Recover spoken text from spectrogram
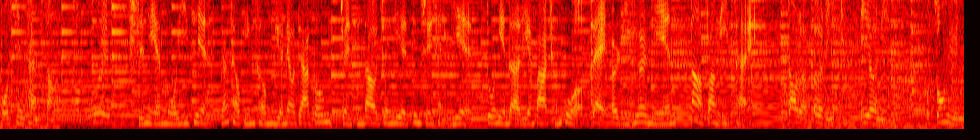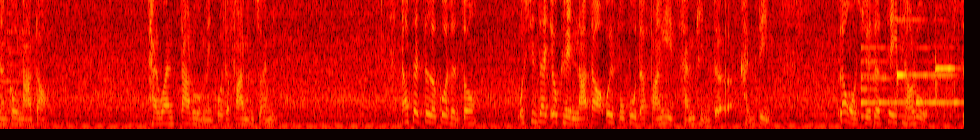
活性炭上，十年磨一剑。杨小平从原料加工转型到专业净水产业，多年的研发成果在二零一二年大放异彩。到了二零一一二年，我终于能够拿到。台湾、大陆、美国的发明专利，然后在这个过程中，我现在又可以拿到卫福部的防疫产品的肯定，让我觉得这一条路是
